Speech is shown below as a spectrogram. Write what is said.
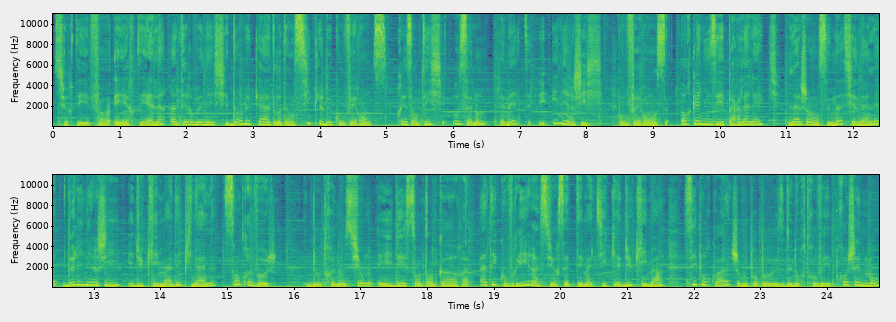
sur TF1 et RTL, intervenait dans le cadre d'un cycle de conférences présenté au salon Planète et Énergie conférence organisée par l'ALEC, l'Agence nationale de l'énergie et du climat d'Épinal, Centre Vosges. D'autres notions et idées sont encore à découvrir sur cette thématique du climat. C'est pourquoi je vous propose de nous retrouver prochainement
